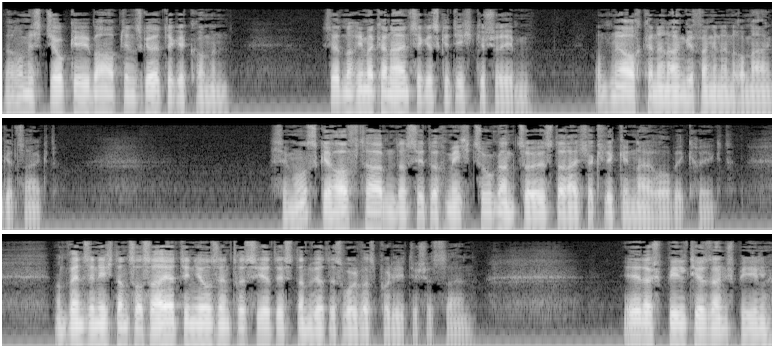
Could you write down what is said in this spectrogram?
Warum ist Jockey überhaupt ins Goethe gekommen? Sie hat noch immer kein einziges Gedicht geschrieben und mir auch keinen angefangenen Roman gezeigt. Sie muss gehofft haben, dass sie durch mich Zugang zur Österreicher Klick in Nairobi kriegt. Und wenn sie nicht an Society News interessiert ist, dann wird es wohl was Politisches sein. Jeder spielt hier sein Spiel,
